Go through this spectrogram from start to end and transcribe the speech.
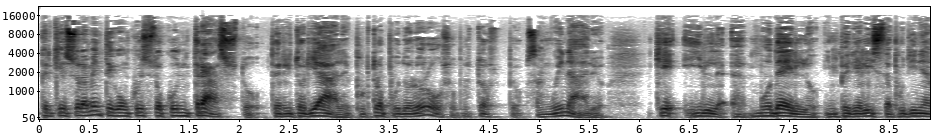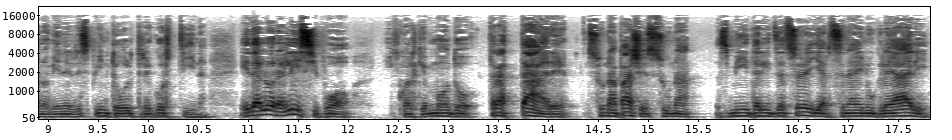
perché solamente con questo contrasto territoriale purtroppo doloroso, purtroppo sanguinario, che il eh, modello imperialista putiniano viene respinto oltre cortina. Ed allora lì si può in qualche modo trattare su una pace e su una smilitarizzazione degli arsenali nucleari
